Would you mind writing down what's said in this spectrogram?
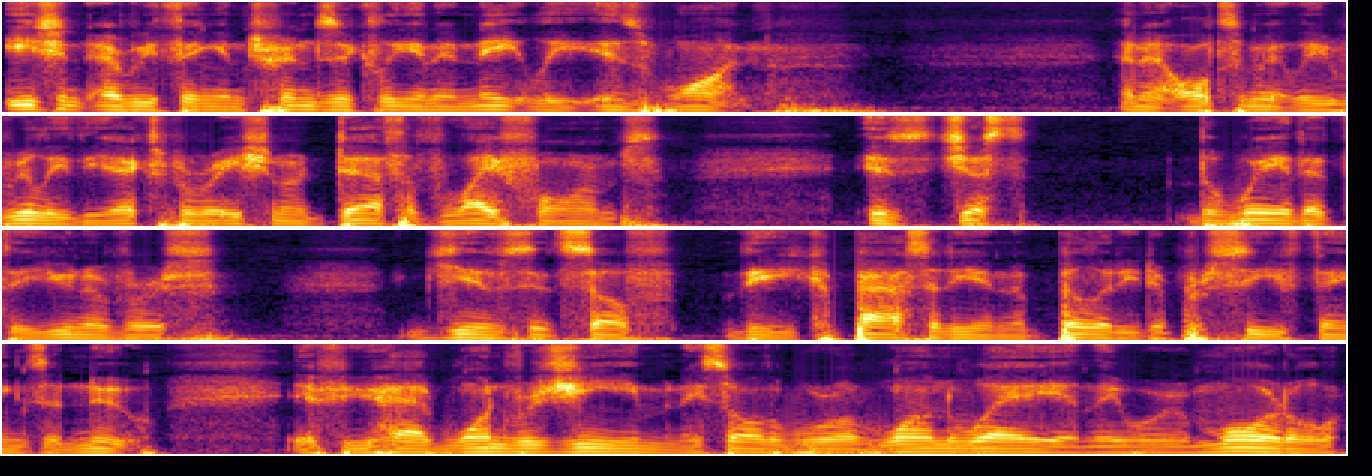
each and everything intrinsically and innately is one. And that ultimately, really, the expiration or death of life forms is just the way that the universe gives itself the capacity and ability to perceive things anew. If you had one regime and they saw the world one way and they were immortal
